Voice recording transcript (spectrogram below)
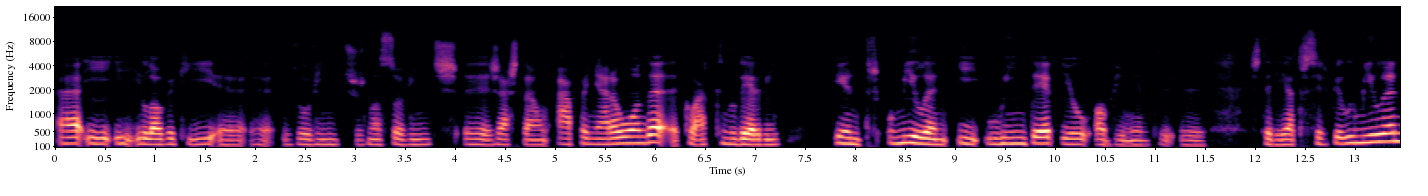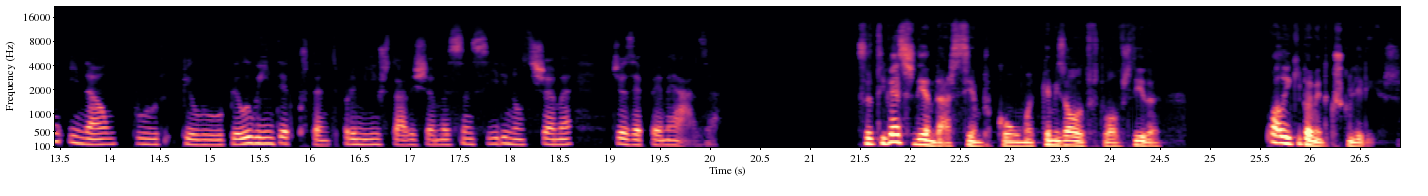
Uh, e, e, e, logo aqui uh, uh, os ouvintes, os nossos ouvintes, já estão a apanhar a onda. claro que no derby entre o Milan e o Inter, eu obviamente eh, estaria a torcer pelo Milan e não por, pelo, pelo Inter. Portanto, para mim o estádio chama-se San Siro e não se chama Giuseppe Meazza. Se tivesses de andar sempre com uma camisola de futebol vestida, qual equipamento que escolherias?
